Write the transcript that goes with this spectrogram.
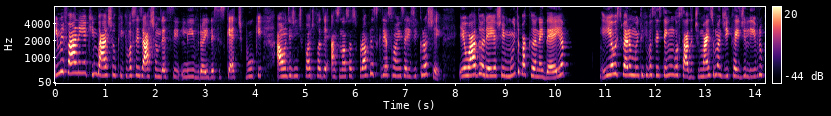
e me falem aqui embaixo o que, que vocês acham desse livro aí, desse sketchbook, aonde a gente pode fazer as nossas próprias criações aí de crochê. Eu adorei, achei muito bacana a ideia. E eu espero muito que vocês tenham gostado de mais uma dica aí de livro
